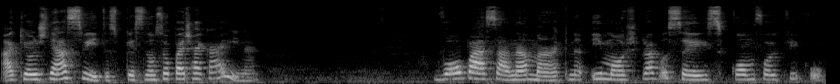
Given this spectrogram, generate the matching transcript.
aqui onde tem as fitas, porque senão seu pé vai cair, né? Vou passar na máquina e mostro pra vocês como foi que ficou.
